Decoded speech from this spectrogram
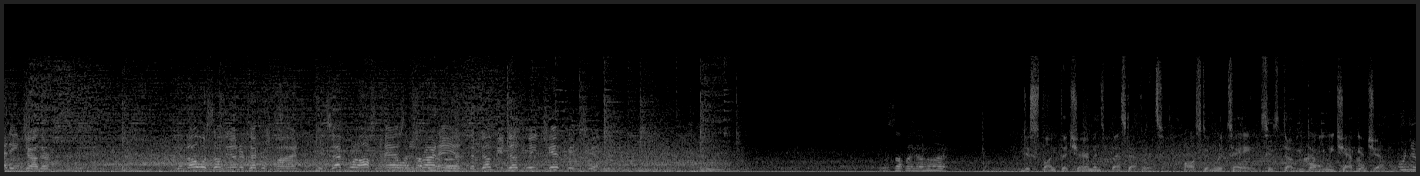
at each other. You know what's on the Undertaker's mind. Exactly what Austin has in his right hand. The WWE Championship. What's up in the hood? Despite the chairman's best efforts, Austin retains his WWE Championship. When you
